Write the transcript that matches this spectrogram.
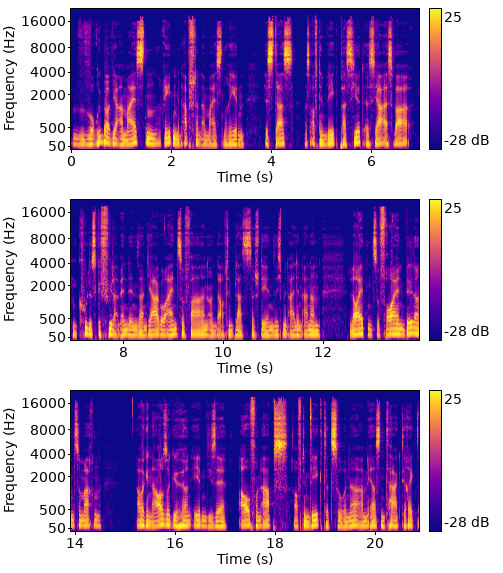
worüber wir am meisten reden, mit Abstand am meisten reden, ist das, was auf dem Weg passiert ist. Ja, es war ein cooles Gefühl, am Ende in Santiago einzufahren und auf dem Platz zu stehen, sich mit all den anderen Leuten zu freuen, Bildern zu machen. Aber genauso gehören eben diese Auf und Abs auf dem Weg dazu. Ne? Am ersten Tag direkt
